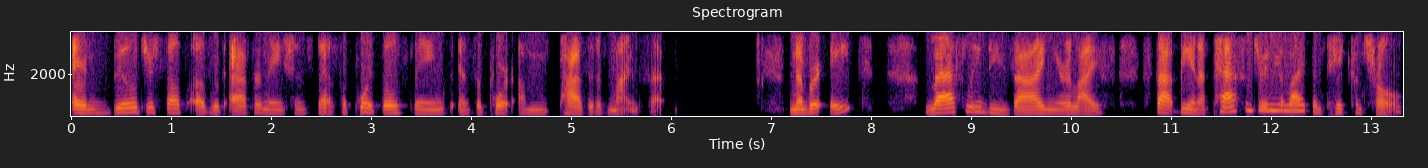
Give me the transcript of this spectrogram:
and build yourself up with affirmations that support those things and support a positive mindset. Number eight, Lastly, design your life. Stop being a passenger in your life and take control.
